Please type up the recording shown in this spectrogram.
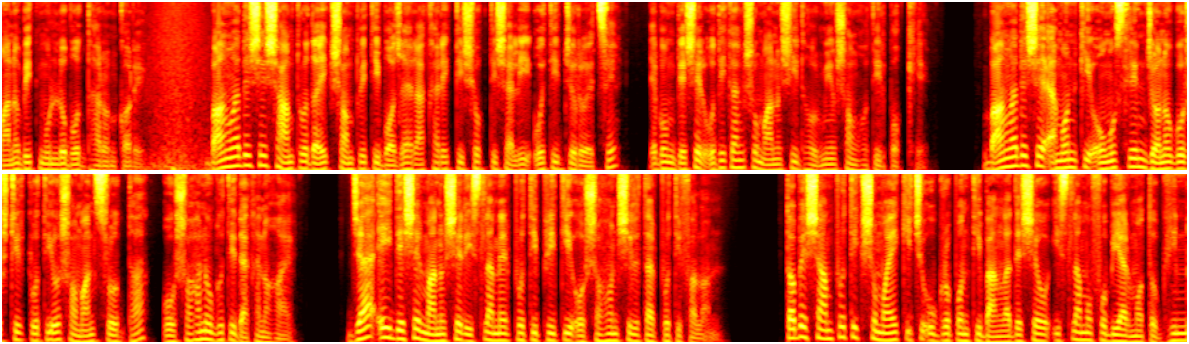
মানবিক মূল্যবোধ ধারণ করে। বাংলাদেশে সাম্প্রদায়িক সম্প্রীতি বজায় রাখার একটি শক্তিশালী ঐতিহ্য রয়েছে এবং দেশের অধিকাংশ মানুষই ধর্মীয় সংহতির পক্ষে। বাংলাদেশে এমনকি অমুসলিম জনগোষ্ঠীর প্রতিও সমান শ্রদ্ধা ও সহানুভূতি দেখানো হয়, যা এই দেশের মানুষের ইসলামের প্রতি প্রীতি ও সহনশীলতার প্রতিফলন। তবে সাম্প্রতিক সময়ে কিছু উগ্রপন্থী বাংলাদেশেও ইসলামোফোবিয়ার মতো ঘৃণ্য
